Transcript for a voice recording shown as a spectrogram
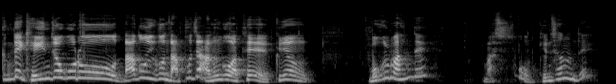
근데 개인적으로 나도 이건 나쁘지 않은 것 같아. 그냥 먹을만한데? 맛있어. 괜찮은데?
